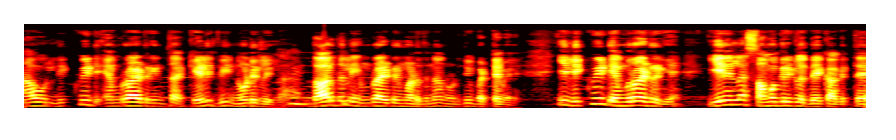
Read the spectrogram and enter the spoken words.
ನಾವು ಲಿಕ್ವಿಡ್ ಎಂಬ್ರಾಯ್ಡ್ರಿ ಅಂತ ಕೇಳಿದ್ವಿ ನೋಡಿರ್ಲಿಲ್ಲ. ದಾರದಲ್ಲಿ ಎಂಬ್ರಾಯ್ಡ್ರಿ ಮಾಡೋದನ್ನ ನೋಡಿದ್ವಿ ಬಟ್ಟೆ ಮೇಲೆ. ಈ ಲಿಕ್ವಿಡ್ ಎಂಬ್ರಾಯ್ಡ್ರಿಗೆ ಏನೆಲ್ಲ ಸಾಮಗ್ರಿಗಳು ಬೇಕಾಗುತ್ತೆ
